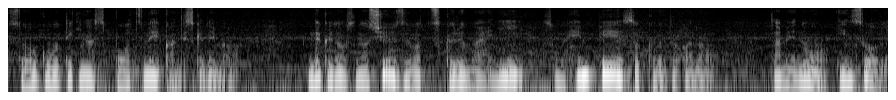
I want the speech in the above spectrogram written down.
総合的なスポーツメーカーですけど、今は。だけど、そのシューズを作る前に、その扁平足とかのためのインソー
